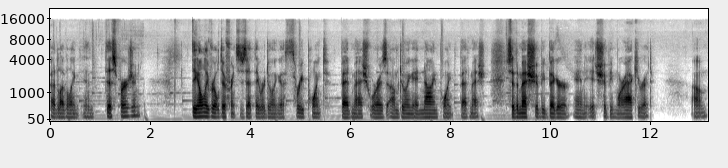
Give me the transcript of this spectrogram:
bed leveling in this version. The only real difference is that they were doing a three point bed mesh, whereas I'm doing a nine point bed mesh. So the mesh should be bigger and it should be more accurate. Um,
